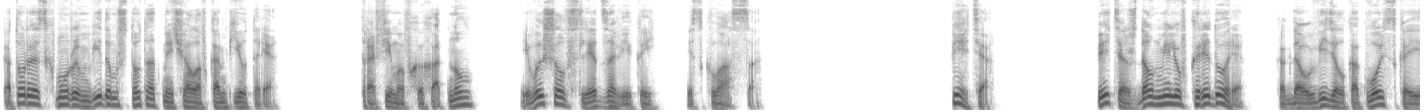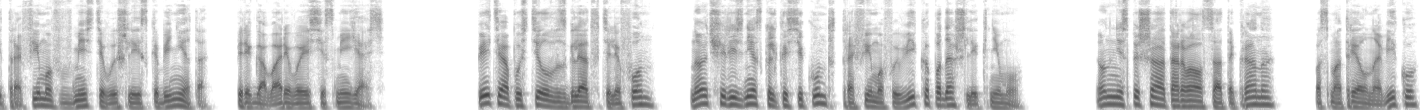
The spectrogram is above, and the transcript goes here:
которая с хмурым видом что-то отмечала в компьютере. Трофимов хохотнул и вышел вслед за Викой из класса. Петя. Петя ждал Милю в коридоре, когда увидел, как Вольская и Трофимов вместе вышли из кабинета, переговариваясь и смеясь. Петя опустил взгляд в телефон но через несколько секунд Трофимов и Вика подошли к нему. Он не спеша оторвался от экрана, посмотрел на Вику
